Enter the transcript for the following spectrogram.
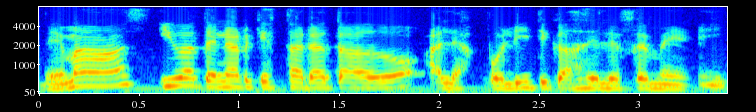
demás, iba a tener que estar atado a las políticas del FMI.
